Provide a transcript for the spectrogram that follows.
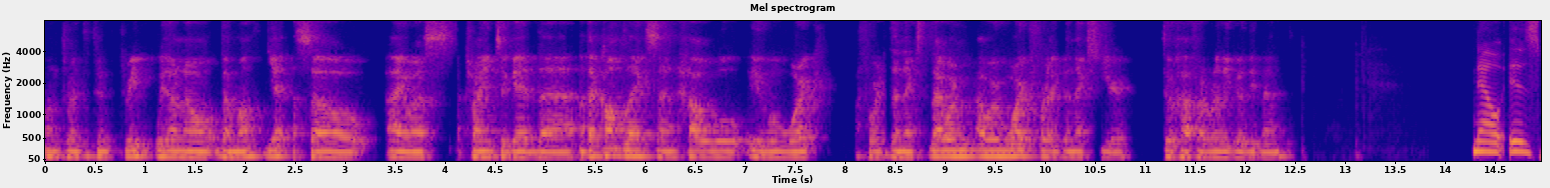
on 2023. We don't know the month yet. So I was trying to get the the complex and how will it will work for the next our our work for like the next year to have a really good event. Now, is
